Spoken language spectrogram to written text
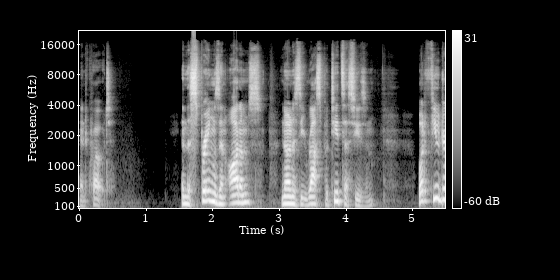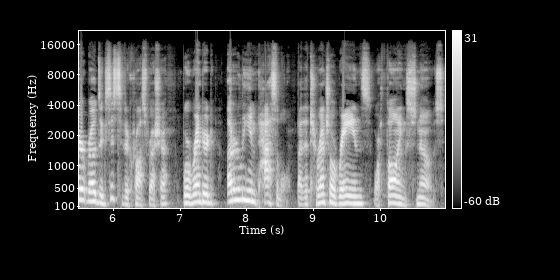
In the springs and autumns, known as the Rasputitsa season, what few dirt roads existed across Russia were rendered utterly impassable by the torrential rains or thawing snows,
